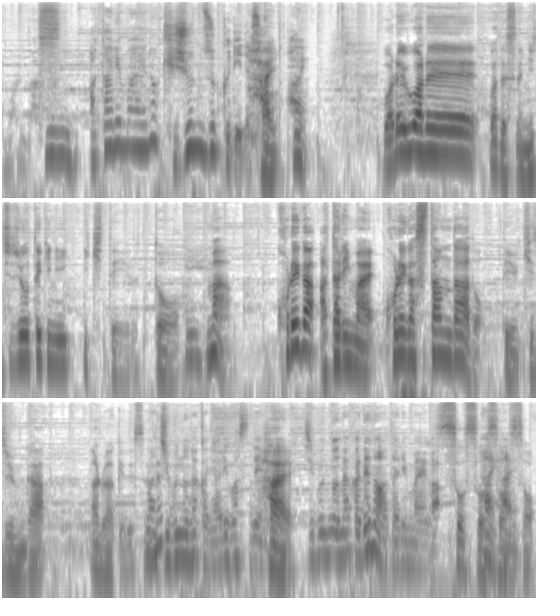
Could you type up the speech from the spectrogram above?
思います。うん当たり前の基準作りですか？はい。はい。我々はですね日常的に生きていると、ええ。まあこれが当たり前これがスタンダードっていう基準があるわけですよまあ、ね。自分の中にありますね、はい。自分の中での当たり前が。そうそうそうそ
